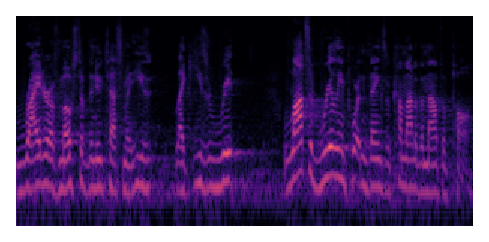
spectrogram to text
writer of most of the New Testament. He's like, he's re- lots of really important things have come out of the mouth of Paul.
